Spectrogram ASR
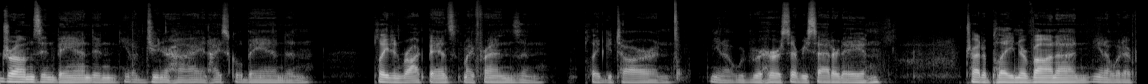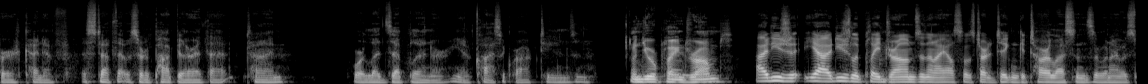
drums in band in you know junior high and high school band, and played in rock bands with my friends, and played guitar, and you know would rehearse every Saturday and try to play Nirvana and you know whatever kind of stuff that was sort of popular at that time, or Led Zeppelin or you know classic rock tunes. And And you were playing drums? I'd usually yeah I'd usually play drums, and then I also started taking guitar lessons when I was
